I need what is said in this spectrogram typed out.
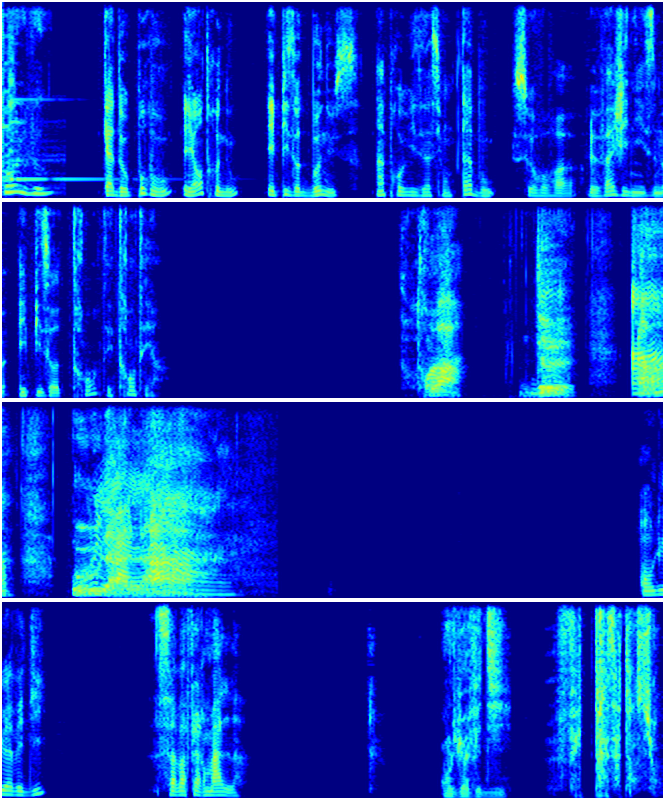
pour vous. cadeau pour vous et entre nous, épisode bonus, improvisation tabou sur euh, le vaginisme, épisode 30 et 31. 3, 2, 1. Ouh là là On lui avait dit Ça va faire mal. On lui avait dit Faites très attention.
